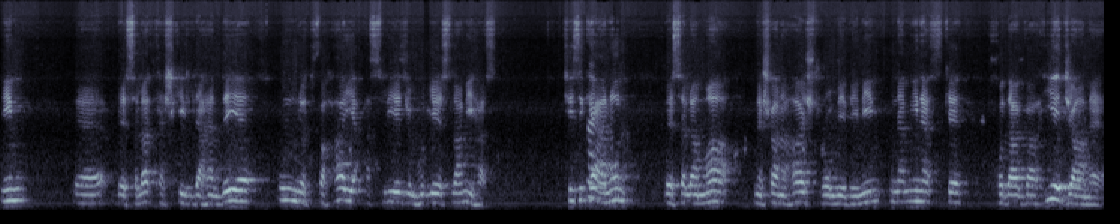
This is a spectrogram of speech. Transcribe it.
این به اصطلاح تشکیل دهنده اون نطفه های اصلی جمهوری اسلامی هست. چیزی که بله. الان به اصطلاح ما نشانه هاش رو می‌بینیم اونم این است که خداگاهی جامعه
